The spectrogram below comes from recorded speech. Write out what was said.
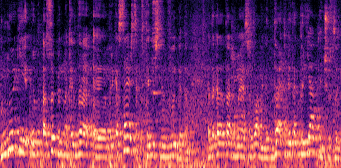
многие, вот особенно когда э, прикасаешься к вторичным выгодам, это когда та же моя Светлана говорит, да, тебе так приятно чувствовать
